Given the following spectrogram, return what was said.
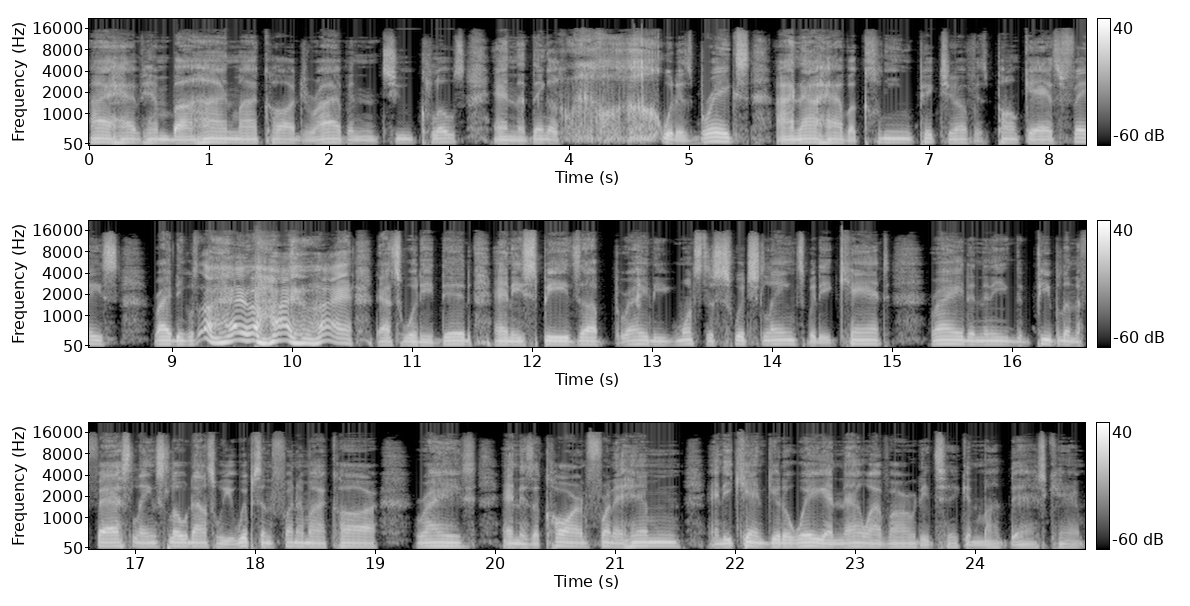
I have him behind my car driving too close and the thing with his brakes. I now have a clean picture of his punk ass face, right? He goes, oh, oh hi, hi, hi. That's what he did. And he speeds up, right? He wants to switch lanes, but he can't, right? And then he, the people in the fast lane slow down. So he whips in front of my car, right? And there's a car in front of him and he can't get away. And now I've already taken my dash cam.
